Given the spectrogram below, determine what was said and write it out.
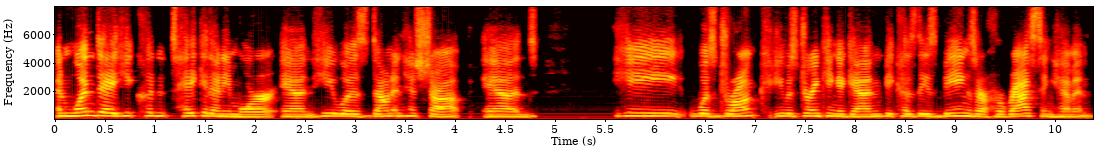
And one day he couldn't take it anymore and he was down in his shop and he was drunk. He was drinking again because these beings are harassing him and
